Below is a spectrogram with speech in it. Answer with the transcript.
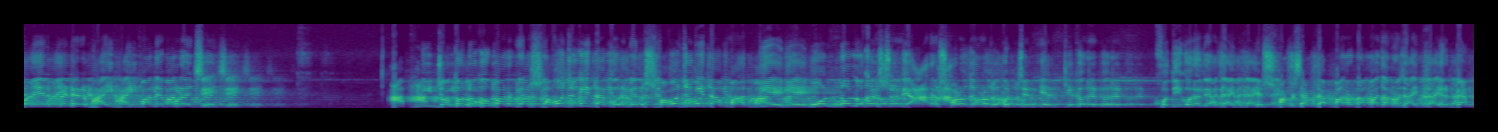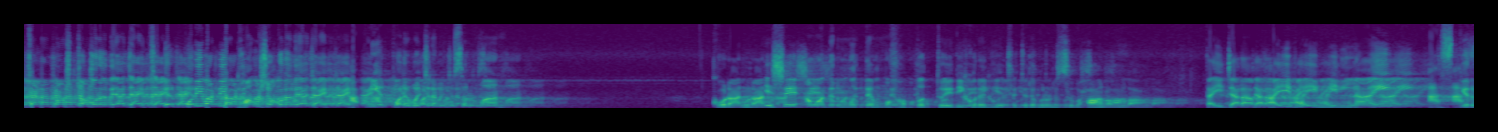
মায়ের পেটের ভাই বিপদে পড়েছে। আপনি যতটুকু পারবেন সহযোগিতা করবেন সহযোগিতা বাদ দিয়ে অন্য লোকের সঙ্গে আরও ষড়যন্ত্র করছেন এর কি করে ক্ষতি করে দেওয়া যায়? এর সংসারটা বারোটা বাজানো যায় এর ব্যবসাটা নষ্ট করে দেওয়া যায় এর পরিবারটা ধ্বংস করে দেওয়া যায়। আপনি এর পরে বলছেন আমি মুসলমান। কোরআন এসে আমাদের মধ্যে মহব্বত তৈরি করে দিয়েছে যেটা বলুন সুবহানাল্লাহ। তাই যারা ভাই ভাই মিল নাই, আজকের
